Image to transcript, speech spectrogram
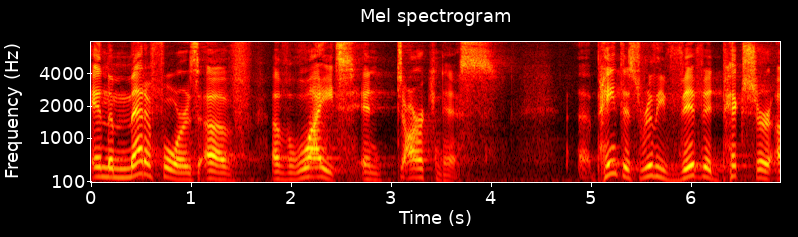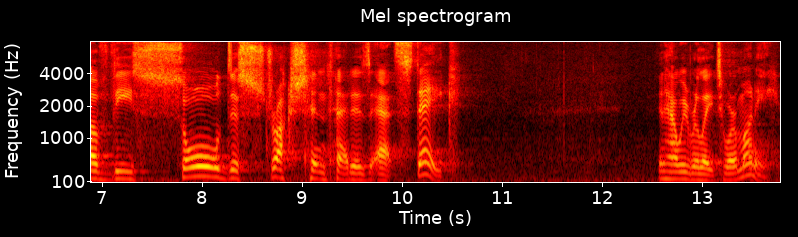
In the metaphors of, of light and darkness, uh, paint this really vivid picture of the soul destruction that is at stake how we relate to our money.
